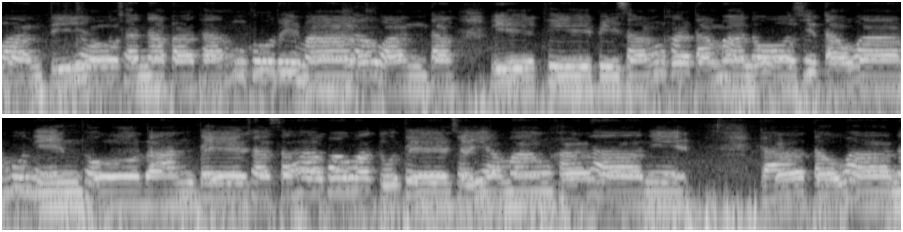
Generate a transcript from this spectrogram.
วันติโยชนะปะทังคุริมาละวันตังอิทิปิสังคตมโนชิตวามุนินโทตันเตชะสาภวตุเตชยมังคารานิ กาตวาน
